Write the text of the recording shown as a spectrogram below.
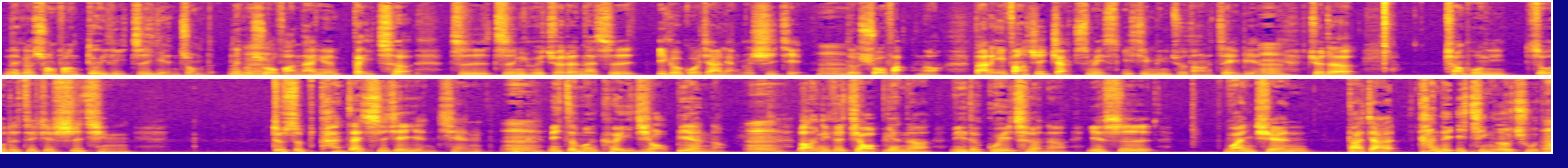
那个双方对立之严重的那个说法，南辕北辙之之，你会觉得那是一个国家两个世界的说法啊。当然，一方是 Jack Smith 以及民主党的这一边，觉得川普你做的这些事情就是摊在世界眼前，嗯，你怎么可以狡辩呢？嗯，然后你的狡辩呢，你的鬼扯呢，也是完全。大家看得一清二楚的，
